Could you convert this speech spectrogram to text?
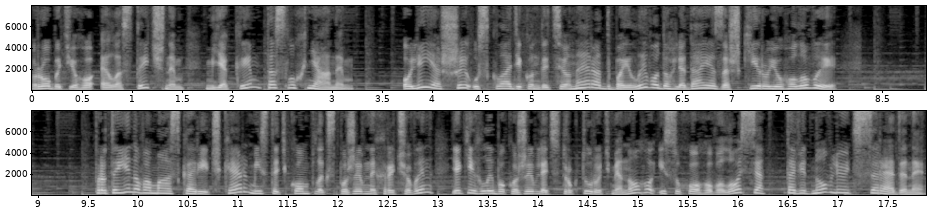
робить його еластичним, м'яким та слухняним. Олія ши у складі кондиціонера дбайливо доглядає за шкірою голови, Протеїнова маска Rich Care містить комплекс поживних речовин, які глибоко живлять структуру тьмяного і сухого волосся та відновлюють зсередини.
